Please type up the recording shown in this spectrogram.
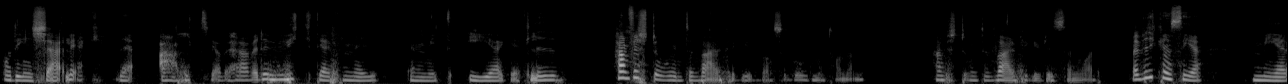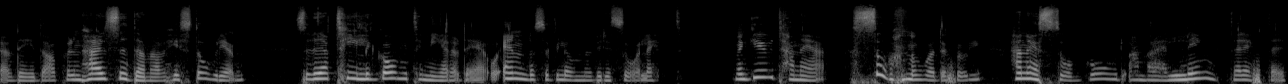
och din kärlek, det är allt jag behöver. Det är viktigare för mig än mitt eget liv. Han förstod inte varför Gud var så god mot honom. Han förstod inte varför Gud visade nåd. Men vi kan se mer av det idag på den här sidan av historien. Så vi har tillgång till mer av det och ändå så glömmer vi det så lätt. Men Gud, han är så nådefull. Han är så god och han bara längtar efter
